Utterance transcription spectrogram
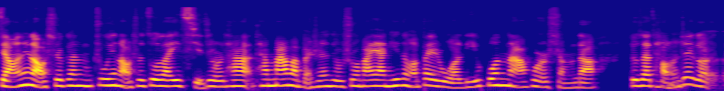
蒋雯丽老师跟朱茵老师坐在一起，就是她她妈妈本身就说妈呀，你怎么背着我离婚呐、或者什么的。就在讨论嗯这个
